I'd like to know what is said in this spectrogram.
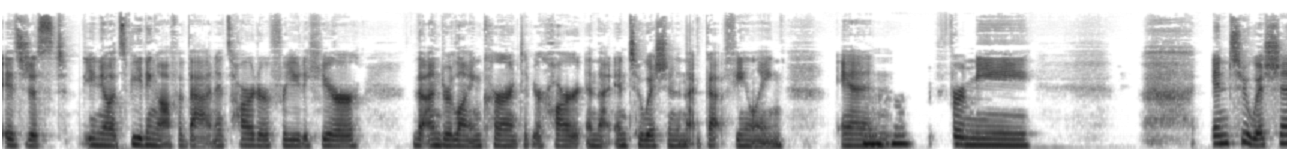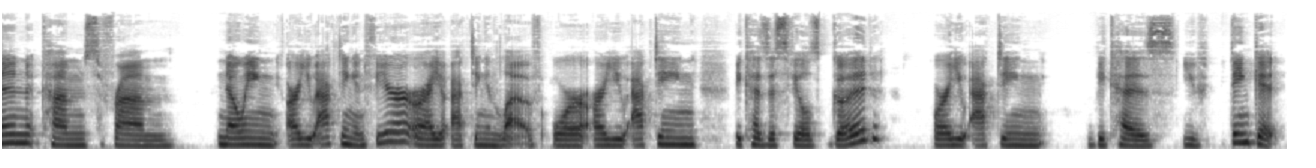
is just, you know, it's feeding off of that. And it's harder for you to hear the underlying current of your heart and that intuition and that gut feeling. And mm-hmm. for me, intuition comes from knowing are you acting in fear or are you acting in love? Or are you acting because this feels good? Or are you acting because you think it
